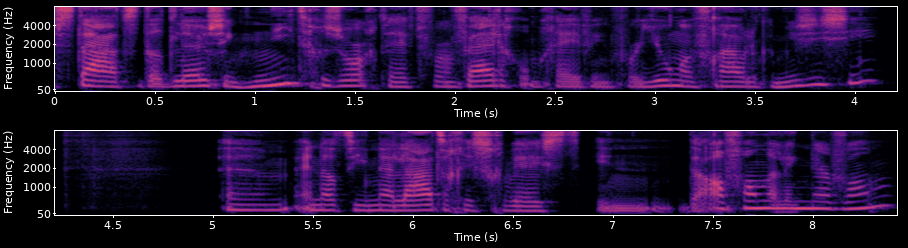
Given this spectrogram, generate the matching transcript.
staat dat Leusink niet gezorgd heeft voor een veilige omgeving voor jonge vrouwelijke muzici. Ehm, en dat hij nalatig is geweest in de afhandeling daarvan.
